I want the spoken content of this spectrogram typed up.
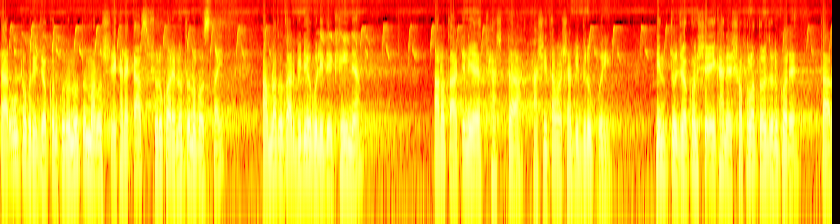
তার উল্টো করি, যখন কোনো নতুন মানুষ এখানে কাজ শুরু করে নতুন অবস্থায়, আমরা তো তার ভিডিওগুলি দেখেই না। আরও তাকে নিয়ে ঠাসটা, হাসি তামাশা বিদ্রুপ করি। কিন্তু যখন সে এখানে সফলতা অর্জন করে, তার,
